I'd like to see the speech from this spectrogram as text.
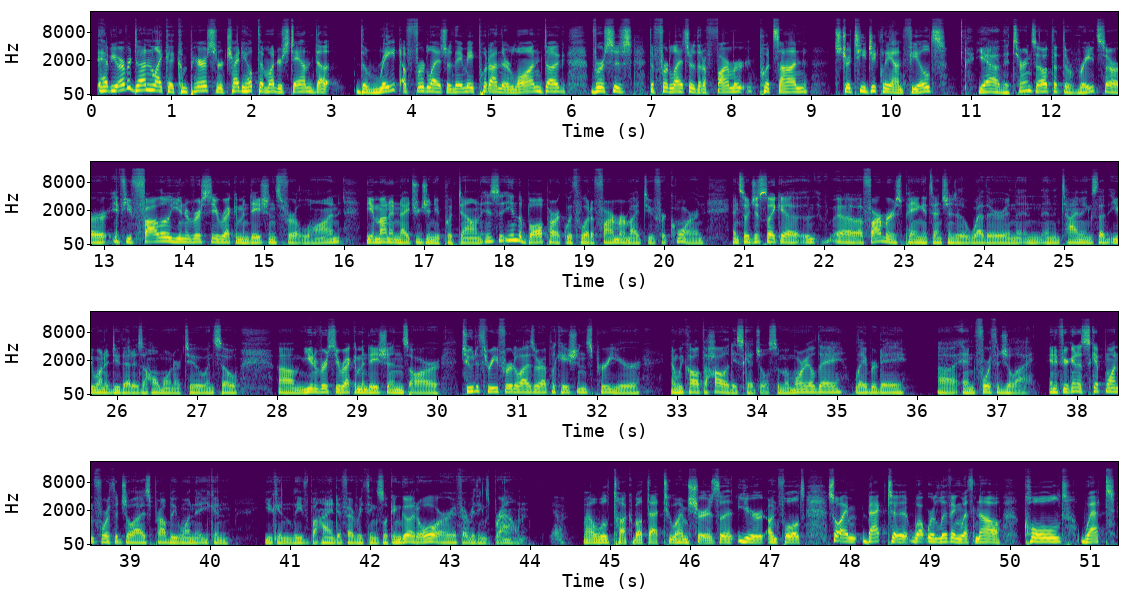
Have you ever done like a comparison or tried to help them understand the the rate of fertilizer they may put on their lawn, Doug, versus the fertilizer that a farmer puts on strategically on fields? Yeah, it turns out that the rates are, if you follow university recommendations for a lawn, the amount of nitrogen you put down is in the ballpark with what a farmer might do for corn. And so, just like a, a farmer is paying attention to the weather and the, and, and the timings, that you want to do that as a homeowner too. And so, um, university recommendations are two to three fertilizer applications per year, and we call it the holiday schedule. So, Memorial Day, Labor Day, uh, and Fourth of July. And if you're going to skip one, Fourth of July is probably one that you can you can leave behind if everything's looking good or if everything's brown. Yeah. Well, we'll talk about that too, I'm sure, as the year unfolds. So I'm back to what we're living with now cold, wet.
